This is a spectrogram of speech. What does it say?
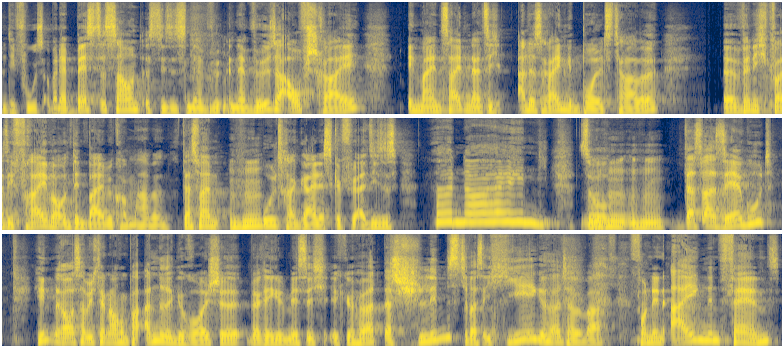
diffus, aber der beste Sound ist dieses nervö nervöse Aufschrei in meinen Zeiten, als ich alles reingebolzt habe, äh, wenn ich quasi frei war und den Ball bekommen habe. Das war ein mhm. ultra geiles Gefühl. Also dieses oh nein, so, mhm, mh. das war sehr gut. Hinten raus habe ich dann auch ein paar andere Geräusche regelmäßig gehört. Das Schlimmste, was ich je gehört habe, war von den eigenen Fans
